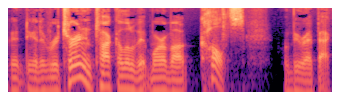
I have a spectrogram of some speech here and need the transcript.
going to return and talk a little bit more about cults. We'll be right back.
